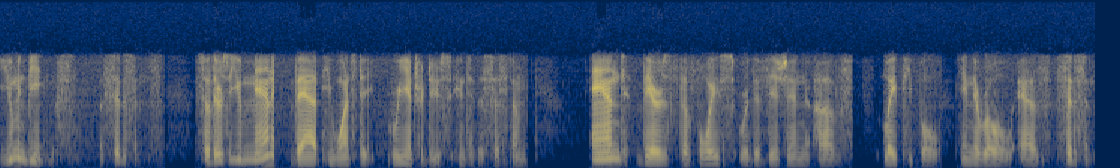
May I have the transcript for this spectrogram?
human beings, citizens. So there's a humanity that he wants to reintroduce into the system. And there's the voice or the vision of lay people in their role as citizens.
